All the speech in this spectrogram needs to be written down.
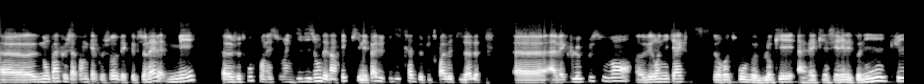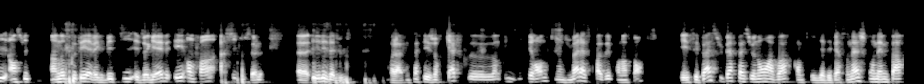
Euh, Non pas que j'attende quelque chose d'exceptionnel, mais euh, je trouve qu'on est sur une division des intrigues qui n'est pas du tout discrète depuis trois épisodes, avec le plus souvent euh, Véronica qui se retrouve bloquée avec Cheryl et Tony, puis ensuite un autre côté avec Betty et Jughead, et enfin Archie tout seul, euh, et les adultes. Voilà, donc ça fait genre quatre euh, intrigues différentes qui ont du mal à se croiser pour l'instant, et c'est pas super passionnant à voir quand il y a des personnages qu'on n'aime pas.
